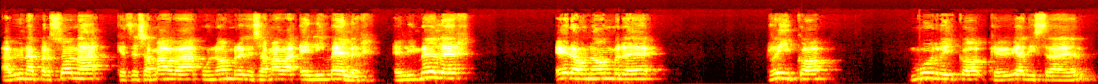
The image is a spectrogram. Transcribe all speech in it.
había una persona que se llamaba, un hombre que se llamaba Elimelech. Elimelech era un hombre rico, muy rico, que vivía en Israel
